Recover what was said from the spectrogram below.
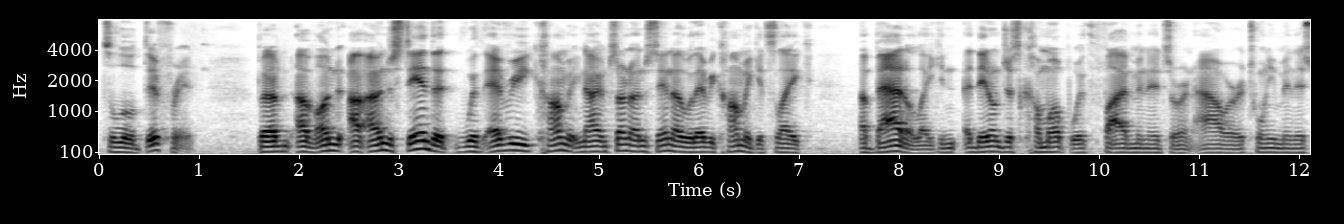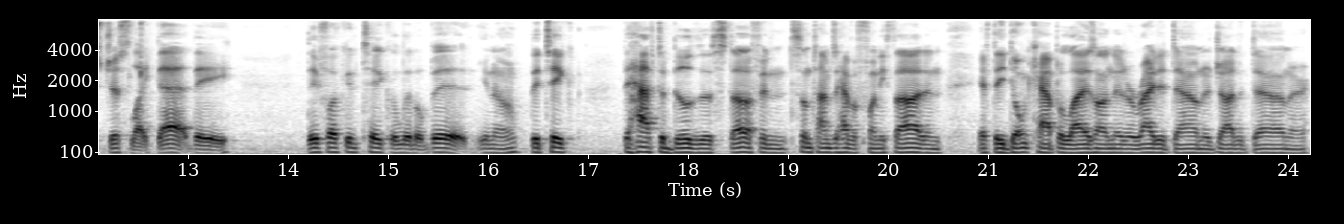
it's a little different. But I've, I've un- I understand that with every comic now, I'm starting to understand that with every comic, it's like a battle. Like they don't just come up with five minutes or an hour or twenty minutes just like that. They they fucking take a little bit, you know. They take they have to build this stuff and sometimes they have a funny thought and if they don't capitalize on it or write it down or jot it down or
